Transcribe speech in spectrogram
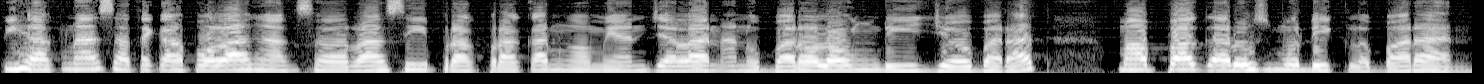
pihakna sate kapola ngakselerasi prak-prakan ngomean jalan anu barolong di Jawa Barat mapag arus mudik lebaran.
